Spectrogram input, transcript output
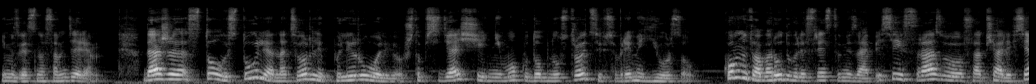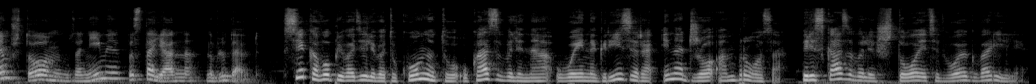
им известно на самом деле. Даже стол и стулья натерли полиролью, чтобы сидящий не мог удобно устроиться и все время ерзал. Комнату оборудовали средствами записи и сразу сообщали всем, что за ними постоянно наблюдают. Все, кого приводили в эту комнату, указывали на Уэйна Гризера и на Джо Амброза, пересказывали, что эти двое говорили.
